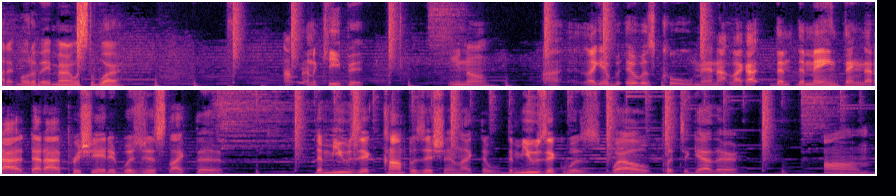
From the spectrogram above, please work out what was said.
About it. Motivate, man. What's the word? I'm gonna keep it. You know, I, like it. It was cool, man. I, like I, the the main thing that I that I appreciated was just like the the music composition. Like the the music was well put together. Um,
